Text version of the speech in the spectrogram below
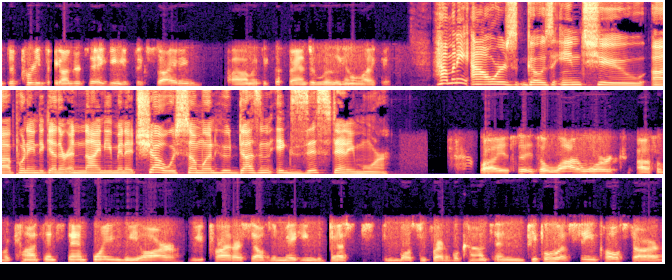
it's a pretty big undertaking. It's exciting. Um, I think the fans are really going to like it. How many hours goes into uh, putting together a 90 minute show with someone who doesn't exist anymore? Well, it's a, it's a lot of work uh, from a content standpoint. We are we pride ourselves in making the best and most incredible content. And people who have seen Pollstar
